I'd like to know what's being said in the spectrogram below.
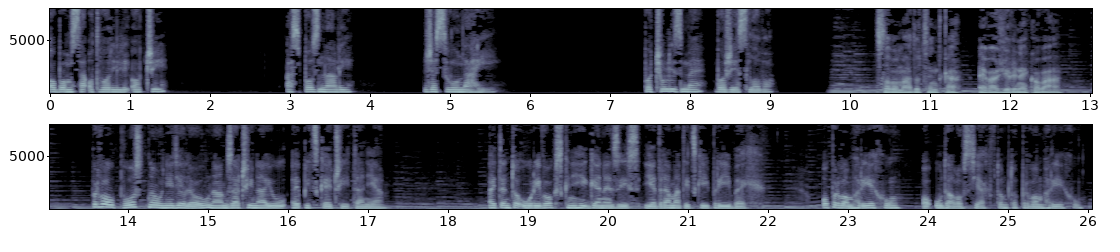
Obom sa otvorili oči a spoznali, že sú nahí. Počuli sme Božie slovo. Slovo má docentka Eva Žilineková. Prvou pôstnou nedeľou nám začínajú epické čítania. Aj tento úryvok z knihy Genesis je dramatický príbeh o prvom hriechu, o udalostiach v tomto prvom hriechu –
